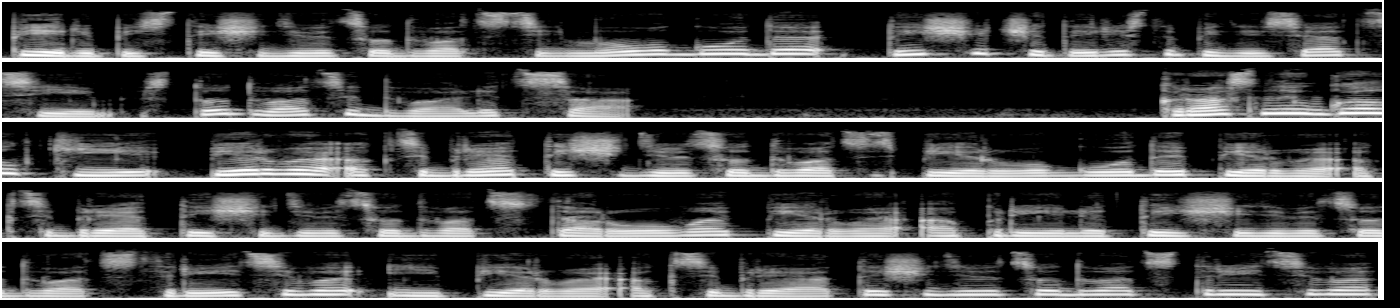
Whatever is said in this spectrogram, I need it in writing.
перепись 1927 года 1457, 122 лица. Красные уголки. 1 октября 1921 года, 1 октября 1922, 1 апреля 1923 и 1 октября 1923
